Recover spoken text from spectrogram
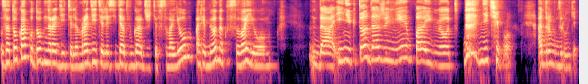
Зато как удобно родителям. Родители сидят в гаджете в своем, а ребенок в своем. Да, и никто даже не поймет ничего о друг друге.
